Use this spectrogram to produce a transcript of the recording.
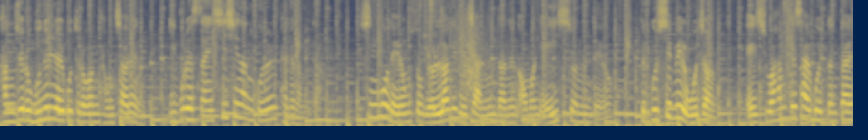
강제로 문을 열고 들어간 경찰은 이불에 쌓인 시신 한 구를 발견합니다. 신고 내용 속 연락이 되지 않는다는 어머니 A 씨였는데요. 그리고 10일 오전 A 씨와 함께 살고 있던 딸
